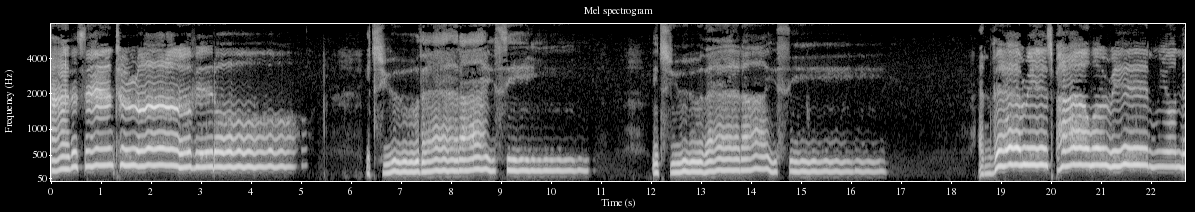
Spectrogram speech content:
at the center of it all. It's you that I see. It's you that I see. And there is power in your name.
